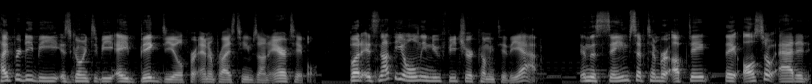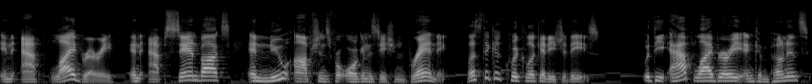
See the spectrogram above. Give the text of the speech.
HyperDB is going to be a big deal for enterprise teams on Airtable, but it's not the only new feature coming to the app. In the same September update, they also added an app library, an app sandbox, and new options for organization branding. Let's take a quick look at each of these. With the app library and components,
